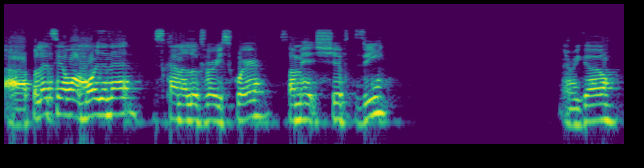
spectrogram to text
Uh, but let's say I want more than that. This kind of looks very square. So I'm to hit Shift Z. There we go.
